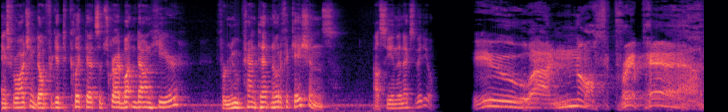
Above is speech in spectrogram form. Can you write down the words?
Thanks for watching. Don't forget to click that subscribe button down here for new content notifications. I'll see you in the next video. You are not prepared.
